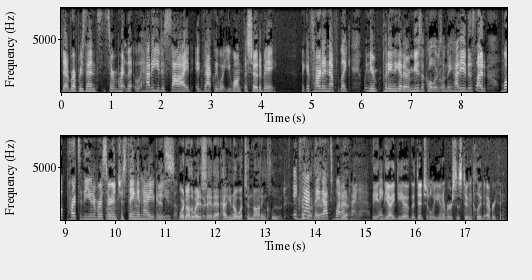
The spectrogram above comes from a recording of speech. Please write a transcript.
that represents certain part. How do you decide exactly what you want the show to be? Like it's hard enough. Like when you're putting together a musical or something, how do you decide what parts of the universe are interesting and how you're going to use them? Or another way to say that, how do you know what to not include? Exactly. that? That's what Yeah. I'm trying to ask. The, Thank the you. idea of the digital universe is to include everything.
